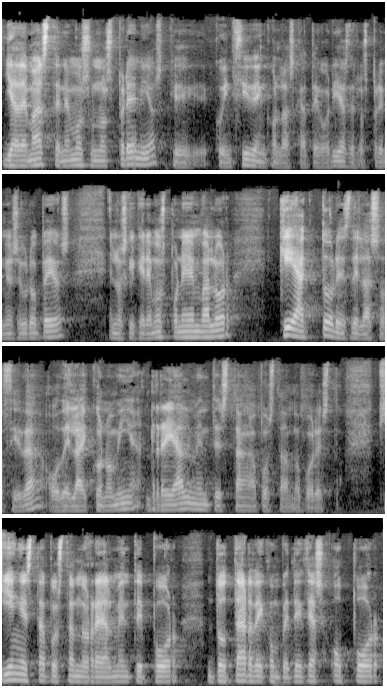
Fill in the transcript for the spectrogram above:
Y además tenemos unos premios que coinciden con las categorías de los premios europeos en los que queremos poner en valor qué actores de la sociedad o de la economía realmente están apostando por esto. ¿Quién está apostando realmente por dotar de competencias o por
